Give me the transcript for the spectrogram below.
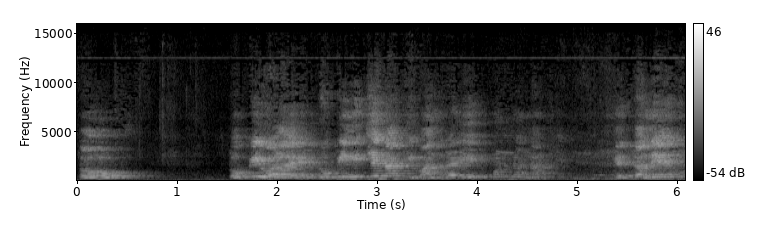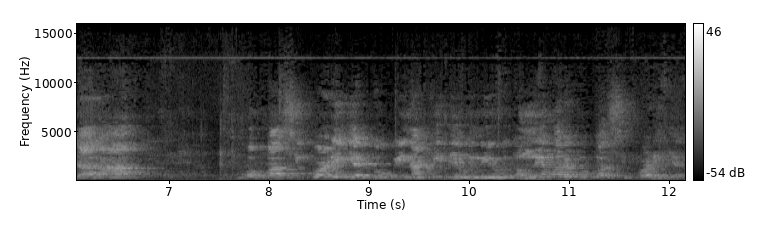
તો ટોપી વાળાએ ટોપી નીચે નાખી. વાંદરા એક પણ ના નાખી. કે તને તારા પપ્પા શીખવાડી ગયા, ટોપી નાખી દેવું ને એવું. તમને મારા પપ્પા શીખવાડી ગયા.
